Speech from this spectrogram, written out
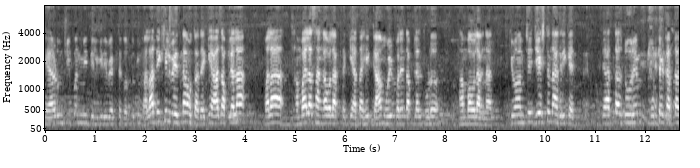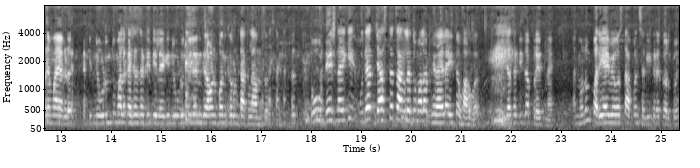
खेळाडूंची पण मी दिलगिरी व्यक्त करतो की मला देखील वेदना होतात आहे की आज आपल्याला मला थांबायला सांगावं लागतं की आता हे काम होईपर्यंत आपल्याला थोडं थांबावं लागणार. किंवा आमचे ज्येष्ठ नागरिक आहेत ते आत्ताच डोरे मोठे करतात माझ्याकडं की निवडून तुम्हाला कशासाठी दिलंय की निवडून दिलं आणि ग्राउंड बंद करून टाकलं आमचं. तर तो उद्देश नाही की उद्या जास्त चांगलं तुम्हाला फिरायला इथं व्हावं त्याच्यासाठीचा प्रयत्न आहे. आणि म्हणून पर्यायी व्यवस्था आपण सगळीकडे करतोय.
